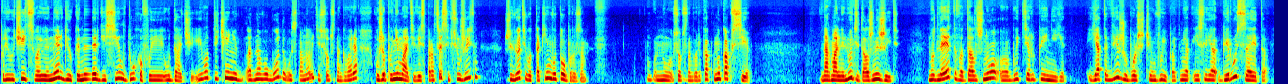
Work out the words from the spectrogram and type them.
приучить свою энергию к энергии сил, духов и удачи. И вот в течение одного года вы становитесь, собственно говоря, уже понимаете весь процесс и всю жизнь живете вот таким вот образом. Ну, собственно говоря, как, ну, как все. Нормальные люди должны жить. Но для этого должно э, быть терпение. Я-то вижу больше, чем вы. Поэтому я, если я берусь за это –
